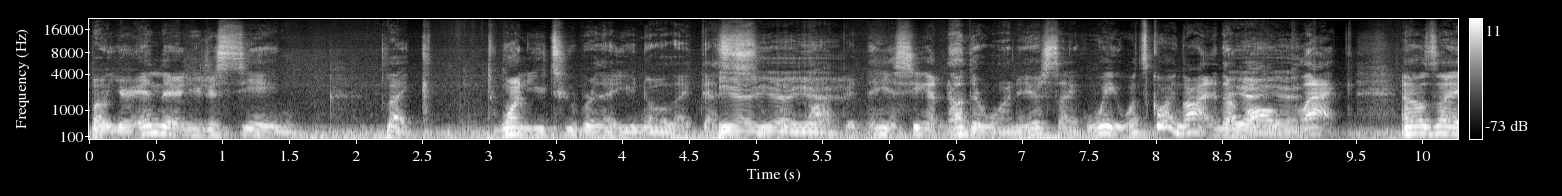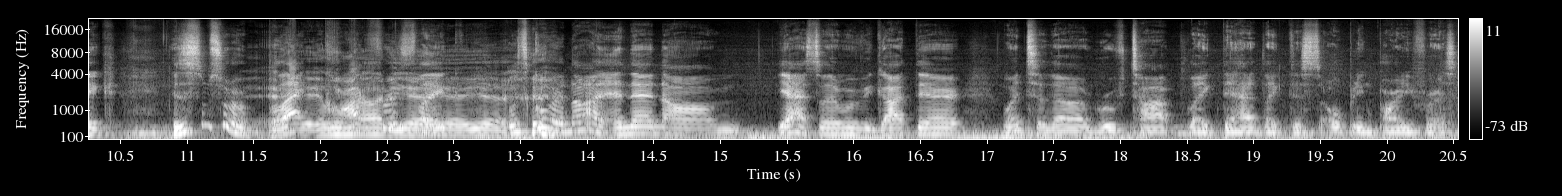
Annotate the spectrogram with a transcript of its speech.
But you're in there and you're just seeing like one YouTuber that you know like that's Yeah, super yeah, popping. Then you're seeing another one and you're just like, wait, what's going on? And they're all black. And I was like, is this some sort of black conference? yeah, like yeah, yeah. what's going on? And then um yeah, so then when we got there, went to the rooftop, like they had like this opening party for us.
